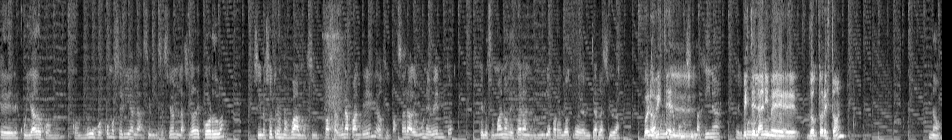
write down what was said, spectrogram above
eh, descuidados con, con musgos. ¿Cómo sería la civilización, la ciudad de Córdoba, si nosotros nos vamos? Si pasa alguna pandemia o si pasara algún evento que los humanos dejaran de un día para el otro de habitar la ciudad. Bueno, Está ¿viste bueno cómo se el, imagina el ¿viste el anime de Doctor Stone? No.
